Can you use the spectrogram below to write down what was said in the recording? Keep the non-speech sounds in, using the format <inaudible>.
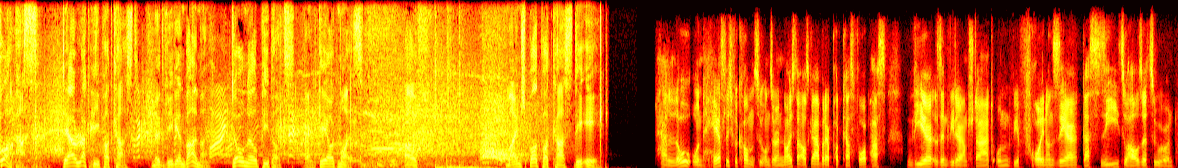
Vorpass, der Rugby-Podcast mit Vivian Bahlmann, Donal Peoples und Georg Moltz auf meinsportpodcast.de. Hallo und herzlich willkommen zu unserer neuesten Ausgabe der Podcast Vorpass. Wir sind wieder am Start und wir freuen uns sehr, dass Sie zu Hause zuhören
